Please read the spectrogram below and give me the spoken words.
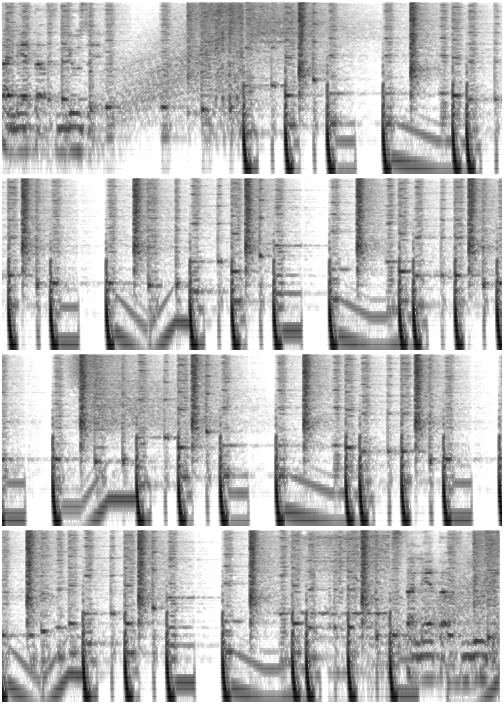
Столетов Мьюзик. Столетов Мьюзик.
